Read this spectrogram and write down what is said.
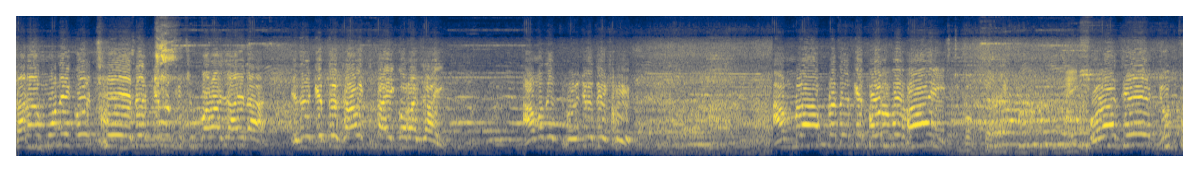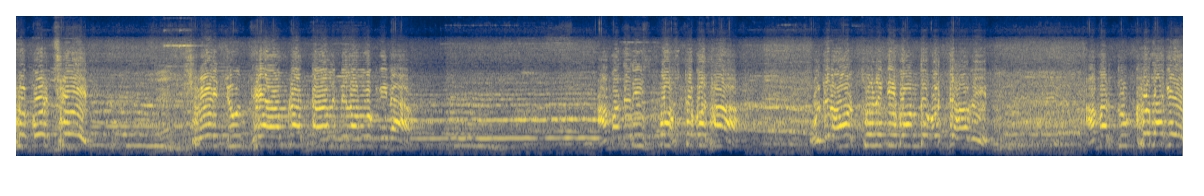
তারা মনে করছে এদেরকে তো কিছু করা যায় না। এদেরকে তো গাছ তাই করা যায়। আমাদের ধৈর্য দেখে। আমরা আপনাদেরকে বলব ভাই, ওরা যে যুদ্ধ করছে, সেই যুদ্ধে আমরা তাল মেলাবো কিনা? আমাদের স্পষ্ট কথা, ওদের অর্থনীতি বন্ধ করতে হবে। আমার দুঃখ লাগে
